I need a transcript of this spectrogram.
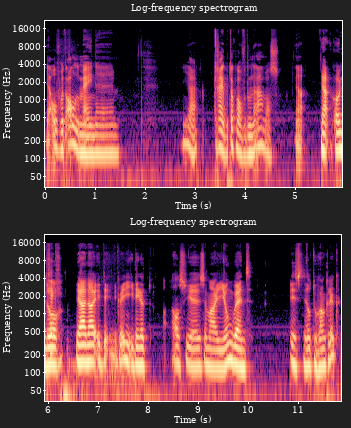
ja, over het algemeen eh, ja, krijgen we toch wel voldoende aanwas. Ja, gewoon Gek. door... Ja, nou, ik, ik weet niet. Ik denk dat als je, zeg maar, jong bent, is het heel toegankelijk.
